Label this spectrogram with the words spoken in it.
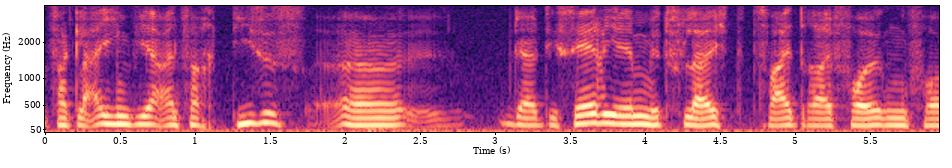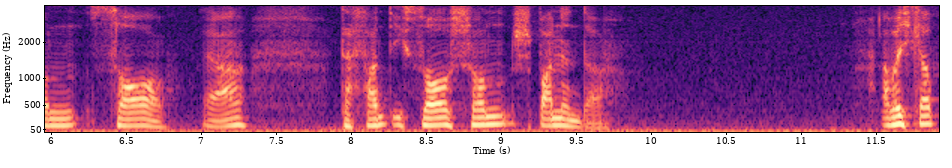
vergleichen wir einfach dieses, äh, ja, die Serie mit vielleicht zwei, drei Folgen von Saw, ja. Da fand ich Saw schon spannender. Aber ich glaube,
